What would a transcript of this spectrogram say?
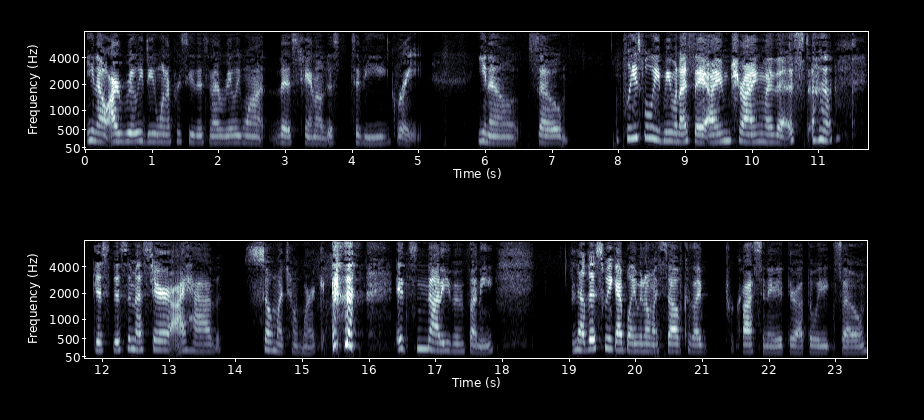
you know, I really do want to pursue this and I really want this channel just to be great. You know, so please believe me when I say I'm trying my best. just this semester I have so much homework. it's not even funny. Now this week I blame it on myself because I procrastinated throughout the week, so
